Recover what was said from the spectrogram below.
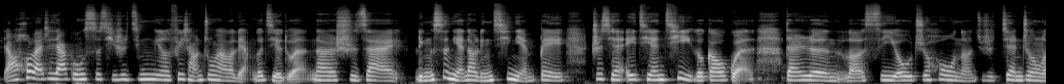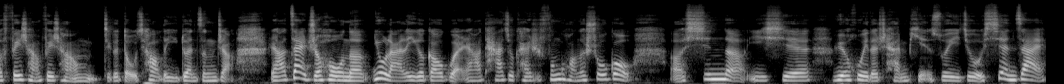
然后后来这家公司其实经历了非常重要的两个阶段，那是在零四年到零七年被之前 AT&T 一个高管担任了 CEO 之后呢，就是见证了非常非常这个陡峭的一段增长。然后再之后呢，又来了一个高管，然后他就开始疯狂的收购呃新的。一些约会的产品，所以就现在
